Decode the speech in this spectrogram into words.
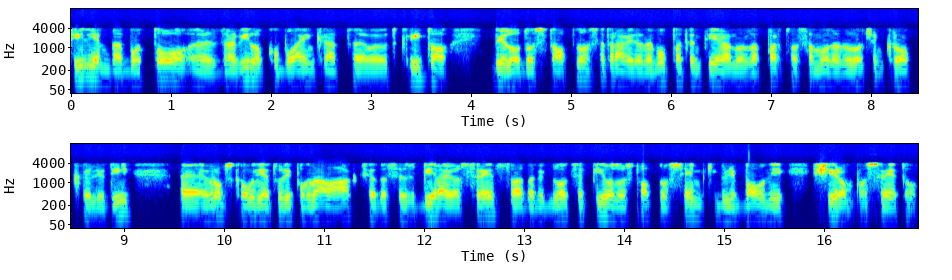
ciljem, da bo to eh, zdravilo, ko bo enkrat eh, odkrito, bilo dostopno, se pravi, da ne bo patentirano, zaprto samo za določen krok ljudi. Eh, Evropska unija tudi pognala akcijo, da se zbirajo sredstva, da bi bilo cepivo dostopno vsem, ki bili bolni širom po svetu.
